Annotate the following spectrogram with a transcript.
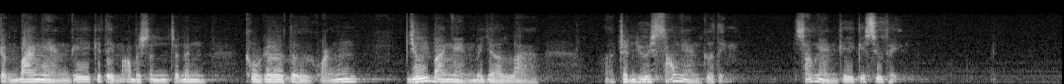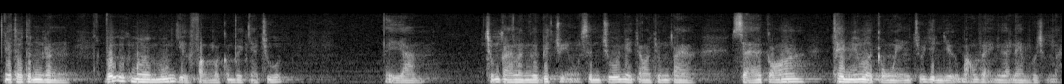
gần 3.000 cái, cái tiệm Albertson cho nên Kroger từ khoảng dưới 3.000 bây giờ là à, trên dưới 6.000 cửa tiệm 6.000 cái, cái siêu thị Thì tôi tin rằng với ước mơ muốn dự phần vào công việc nhà Chúa thì à, chúng ta là người biết chuyện xin Chúa nghe cho chúng ta sẽ có thêm những lời cầu nguyện Chúa gìn giữ, bảo vệ người anh em của chúng ta.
